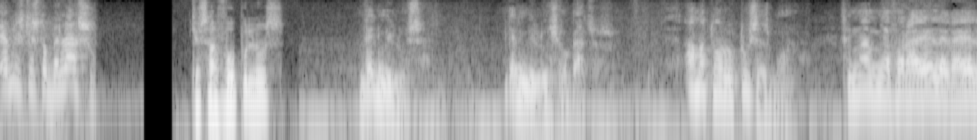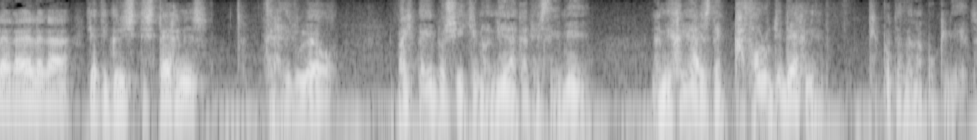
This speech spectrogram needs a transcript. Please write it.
έβρισκες τον πελά σου. Και ο Σαββόπουλος... Δεν μιλούσε. Δεν μιλούσε ο Κάτσος. Άμα τον ρωτούσες μόνο. Θυμάμαι μια φορά έλεγα, έλεγα, έλεγα για την κρίση της τέχνης. Δηλαδή του λέω, υπάρχει περίπτωση η κοινωνία κάποια στιγμή να μην χρειάζεται καθόλου την τέχνη. Τίποτε δεν αποκλείεται.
